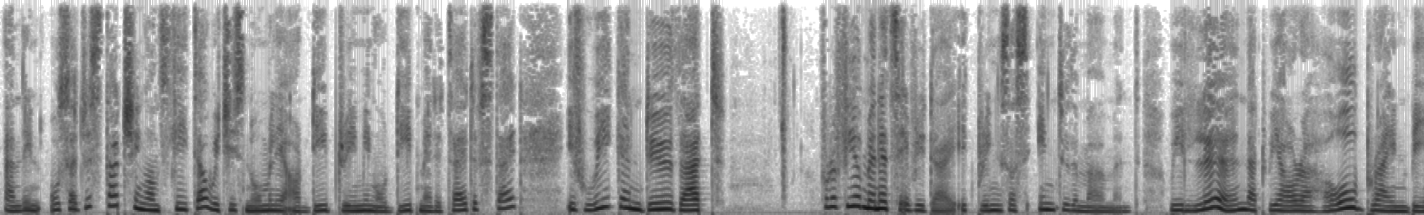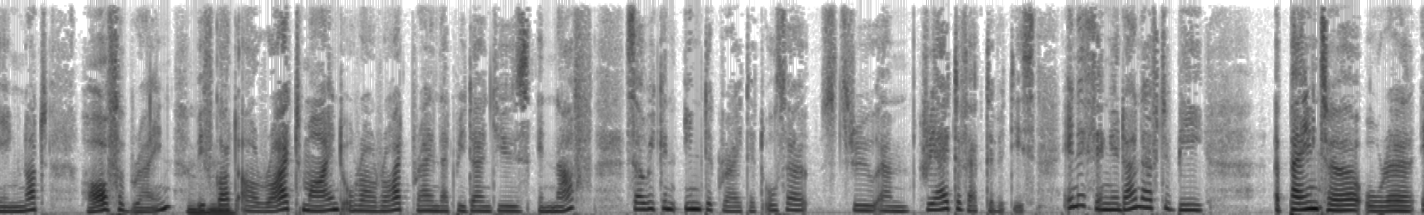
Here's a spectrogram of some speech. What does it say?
And then also just touching on theta, which is normally our deep dreaming or deep meditative state. If we can do that for a few minutes every day, it brings us into the moment. We learn that we are a whole brain being, not half a brain. We've got our right mind or our right brain that we don't use enough. So we can integrate it also through um, creative activities. Anything, you don't have to be a painter or a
